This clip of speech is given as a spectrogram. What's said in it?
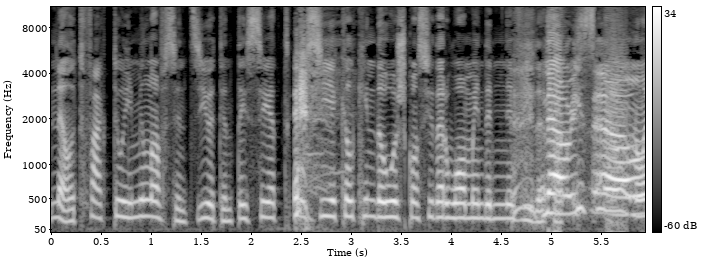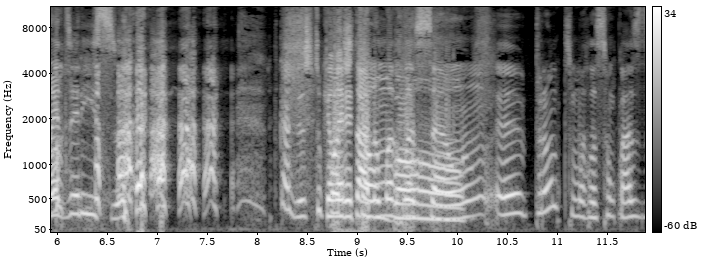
não, de facto eu em 1987 conheci aquele que ainda hoje considero o homem da minha vida. Não, isso não, não. não é dizer isso. Porque às vezes tu Que era estar numa bom. relação, eh, pronto, uma relação quase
